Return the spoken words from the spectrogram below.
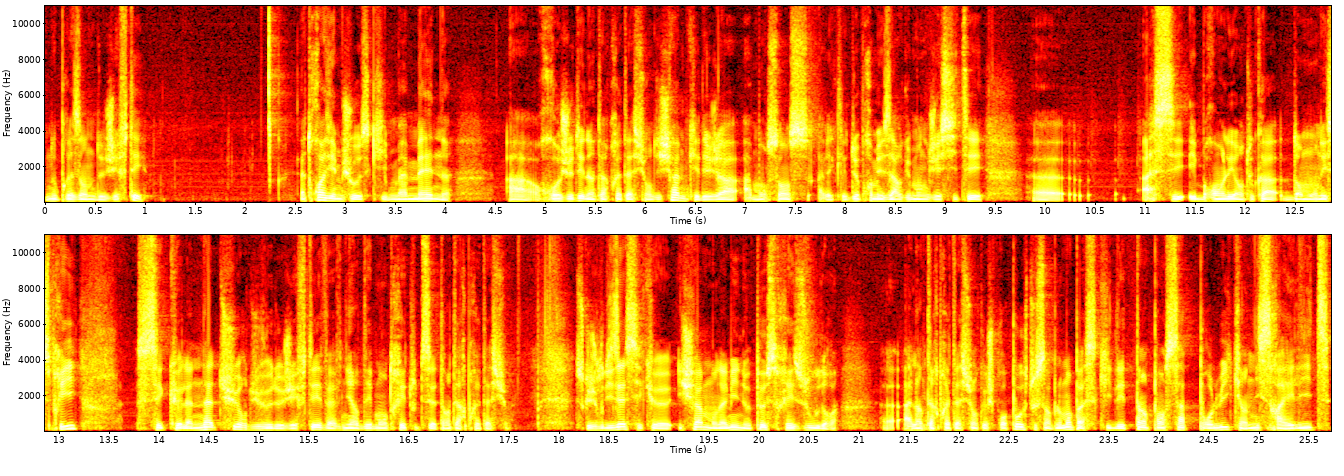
nous présente de Jephthé. La troisième chose qui m'amène à rejeter l'interprétation d'Isham, qui est déjà, à mon sens, avec les deux premiers arguments que j'ai cités, euh, assez ébranlé, en tout cas dans mon esprit, c'est que la nature du vœu de Jephthé va venir démontrer toute cette interprétation. Ce que je vous disais, c'est que Hicham, mon ami, ne peut se résoudre euh, à l'interprétation que je propose, tout simplement parce qu'il est impensable pour lui qu'un Israélite,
